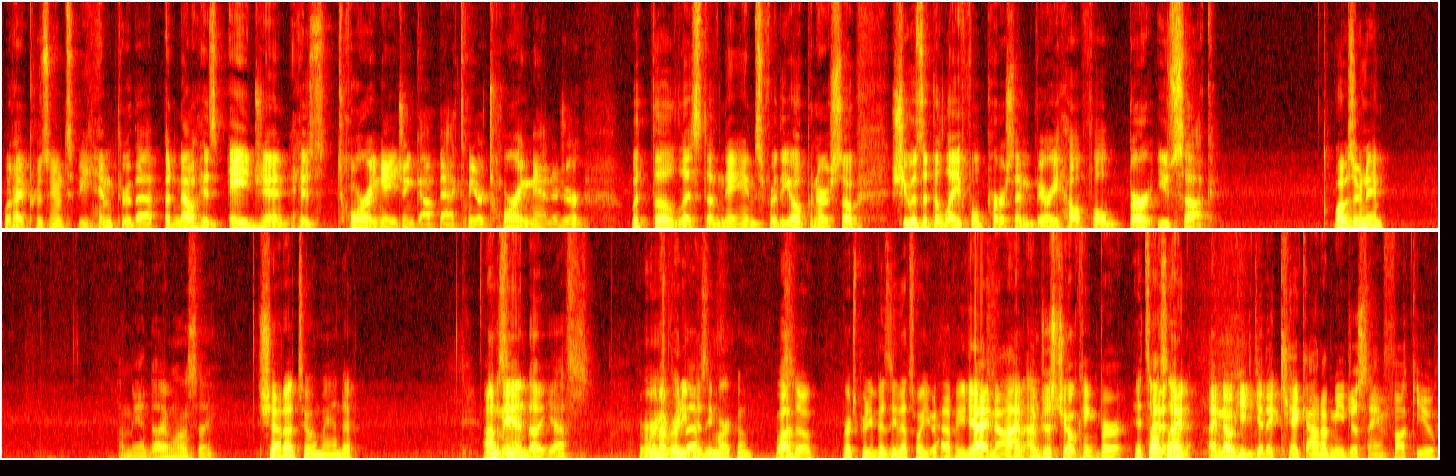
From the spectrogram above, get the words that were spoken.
what I presume to be him through that, but no, his agent, his touring agent, got back to me, or touring manager, with the list of names for the opener. So she was a delightful person, very helpful. Bert, you suck. What was her name? Amanda, I want to say. Shout out to Amanda. Honestly, Amanda, yes. I remember Bert's pretty that. busy, Marco. What? So Bert's pretty busy. That's why you have agents. Yeah, I know. I'm, I'm just joking, Bert. It's also- I, I, know he'd get a kick out of me just saying "fuck you."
